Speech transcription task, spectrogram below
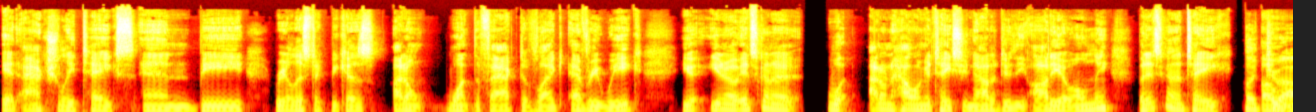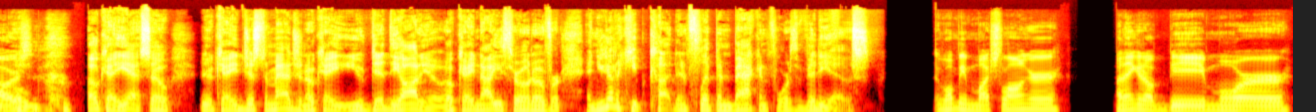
it actually takes and be realistic because I don't want the fact of like every week you you know it's gonna what I don't know how long it takes you now to do the audio only, but it's gonna take Like two hours. Okay, yeah. So, okay, just imagine, okay, you did the audio. Okay, now you throw it over and you got to keep cutting and flipping back and forth videos. it won't be much longer. I think it'll be more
